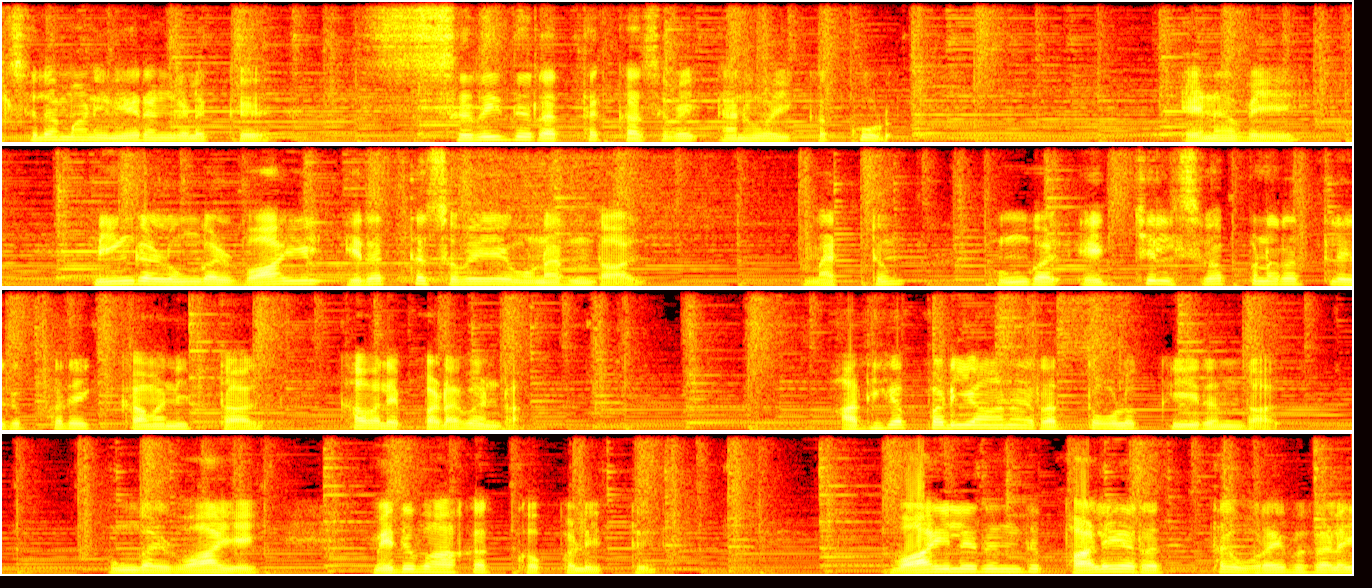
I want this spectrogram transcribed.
சில மணி நேரங்களுக்கு சிறிது இரத்த கசிவை அனுபவிக்கக்கூடும். எனவே நீங்கள் உங்கள் வாயில் இரத்த சுவையை உணர்ந்தால் மற்றும் உங்கள் எச்சில் சிவப்பு நிறத்தில் இருப்பதை கவனித்தால் கவலைப்பட வேண்டாம். அதிகப்படியான இரத்த ஒழுக்கு இருந்தால் உங்கள் வாயை மெதுவாக கொப்பளித்து வாயிலிருந்து பழைய இரத்த உறைவுகளை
